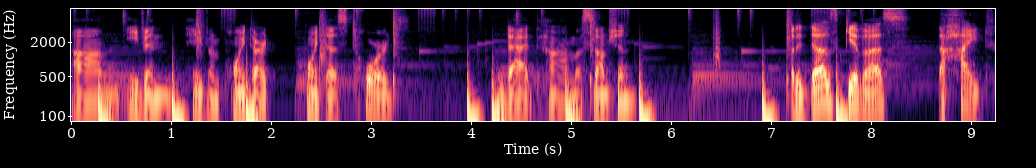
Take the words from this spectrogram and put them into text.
um, even even point our point us towards that um, assumption. But it does give us the height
